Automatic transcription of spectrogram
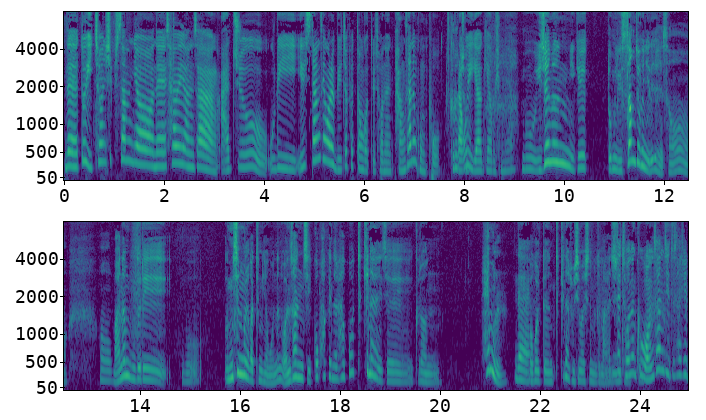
네, 또 2013년의 사회 현상 아주 우리 일상생활에 밀접했던 것들 저는 방사능 공포라고 그렇죠. 이야기하고 싶네요. 뭐 이제는 이게 너무 일상적인 일이 돼서 어 많은 분들이 뭐 음식물 같은 경우는 원산지 꼭 확인을 하고 특히나 이제 그런 해물 네. 먹을 때는 특히나 조심하시는 분들 많아지죠. 근데 저는 그 원산지도 사실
